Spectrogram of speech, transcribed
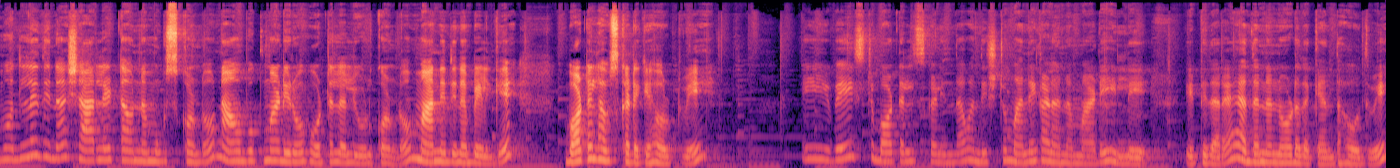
ಮೊದಲನೇ ದಿನ ಶಾರ್ಲೆಟ್ ಟೌನ್ನ ಮುಗಿಸ್ಕೊಂಡು ನಾವು ಬುಕ್ ಮಾಡಿರೋ ಹೋಟೆಲಲ್ಲಿ ಉಳ್ಕೊಂಡು ಮಾನ್ಯ ದಿನ ಬೆಳಿಗ್ಗೆ ಬಾಟಲ್ ಹೌಸ್ ಕಡೆಗೆ ಹೊರಟ್ವಿ. ಈ ವೇಸ್ಟ್ ಬಾಟಲ್ಸ್ಗಳಿಂದ ಒಂದಿಷ್ಟು ಮನೆಗಳನ್ನು ಮಾಡಿ ಇಲ್ಲಿ ಇಟ್ಟಿದ್ದಾರೆ. ಅದನ್ನು ನೋಡೋದಕ್ಕೆ ಅಂತ ಹೋದ್ವಿ.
